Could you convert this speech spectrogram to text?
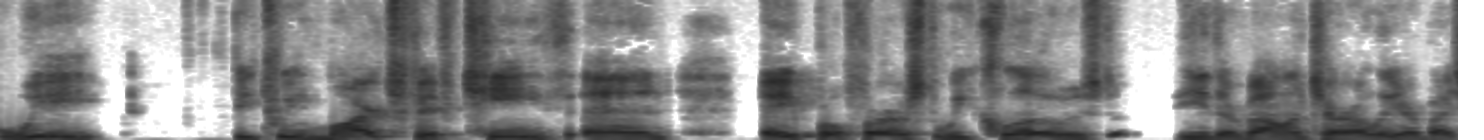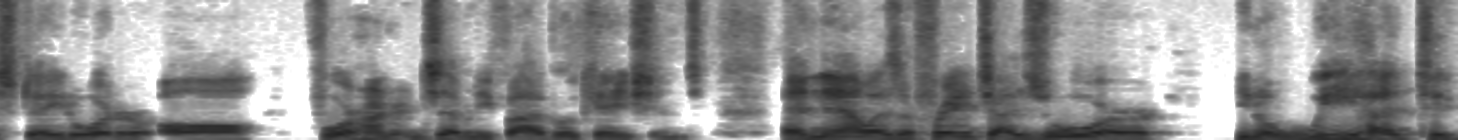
we between March fifteenth and April first, we closed either voluntarily or by state order all 475 locations. And now, as a franchisor, you know, we had to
